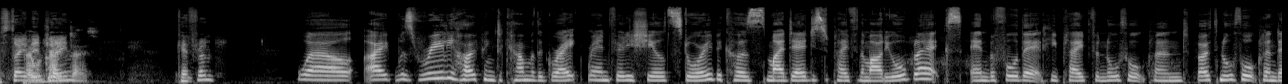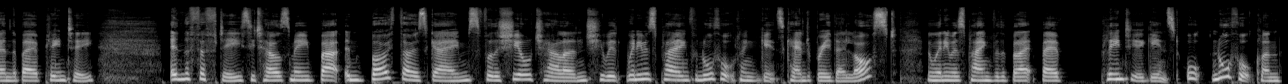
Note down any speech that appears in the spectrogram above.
Stay there, Jane. days. Kathryn. Well, I was really hoping to come with a great Ranfurly Shield story because my dad used to play for the Māori All Blacks, and before that, he played for North Auckland, both North Auckland and the Bay of Plenty. In the 50s, he tells me, but in both those games for the Shield Challenge, he was, when he was playing for North Auckland against Canterbury, they lost, and when he was playing for the Bay of Plenty against Au- North Auckland,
